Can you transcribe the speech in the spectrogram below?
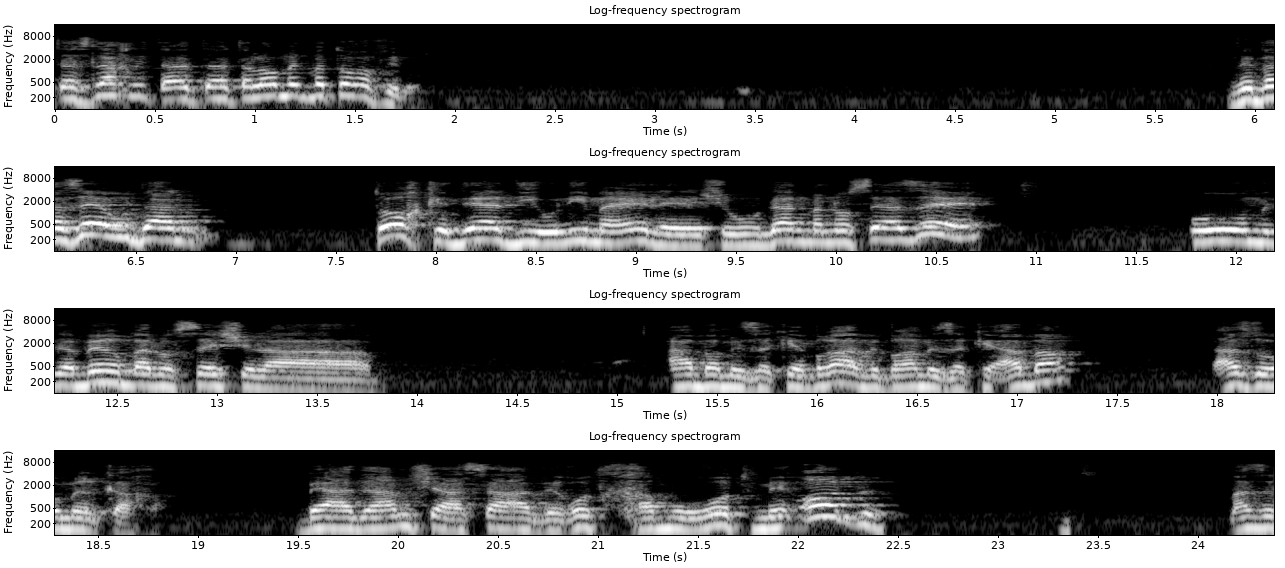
תסלח לי, אתה, אתה, לא עומד בתור אפילו. ובזה הוא דן. תוך כדי הדיונים האלה, שהוא דן בנושא הזה, הוא מדבר בנושא של האבא מזכה ברא וברא מזכה אבא, ואז הוא אומר ככה, באדם שעשה עבירות חמורות מאוד, מה זה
